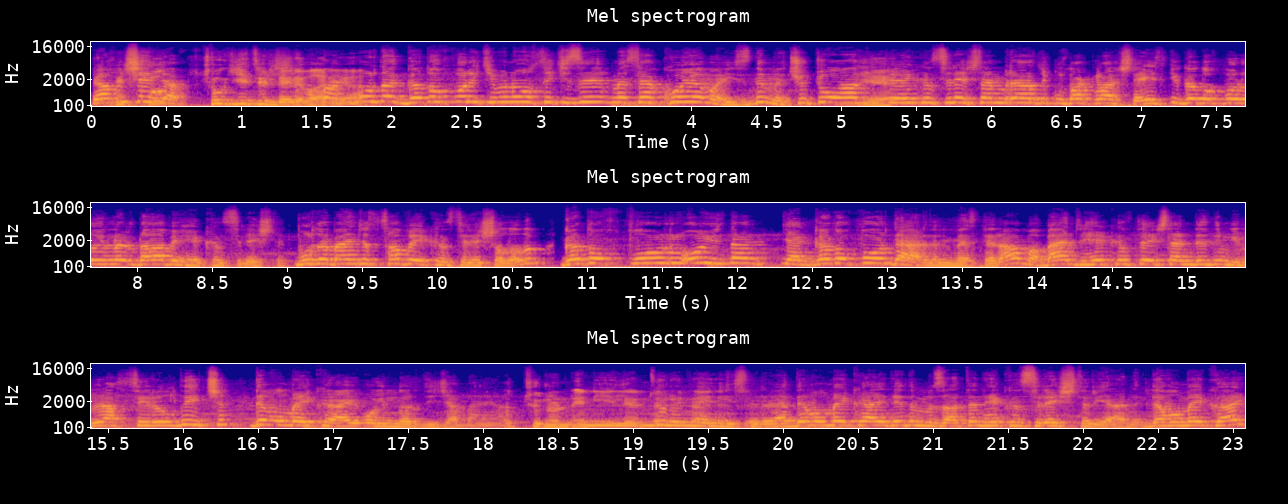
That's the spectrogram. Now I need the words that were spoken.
Ya bir şey çok, diyeceğim. çok iyi türleri Şimdi var bak ya. burada God of War 2018'i mesela koyamayız değil mi? Çünkü o artık Niye? hack and slash'ten birazcık uzaklaştı. Eski God of War oyunları daha bir hack and slash'ti. Burada bence sub hack and slash alalım. God of War o yüzden ya God of War derdim mesela ama bence hack and slash'ten dediğim gibi biraz sıyrıldığı için Devil May Cry oyunları diyeceğim ben ya. Türün en iyilerinden Türünün bir en iyisidir. Yani Devil May Cry dedim mi zaten hack and slash'tir yani. Devil May Cry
